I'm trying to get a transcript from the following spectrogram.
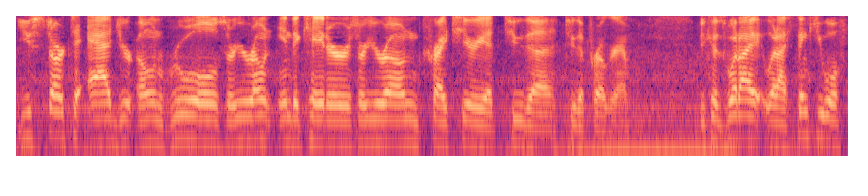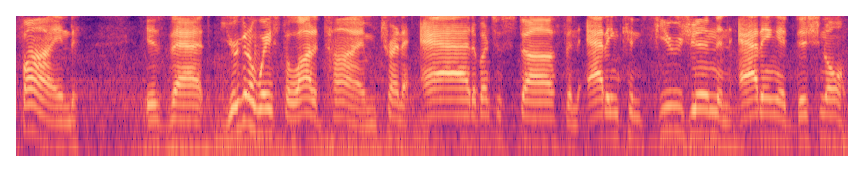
you start to add your own rules or your own indicators or your own criteria to the to the program. Because what i what i think you will find is that you're going to waste a lot of time trying to add a bunch of stuff and adding confusion and adding additional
